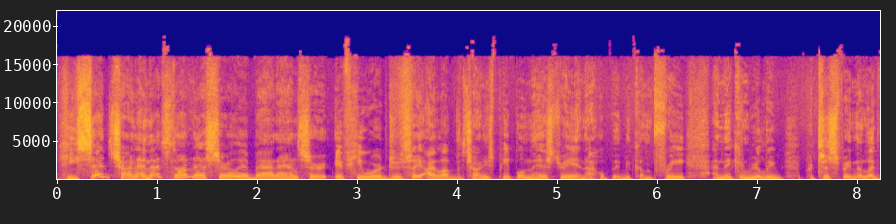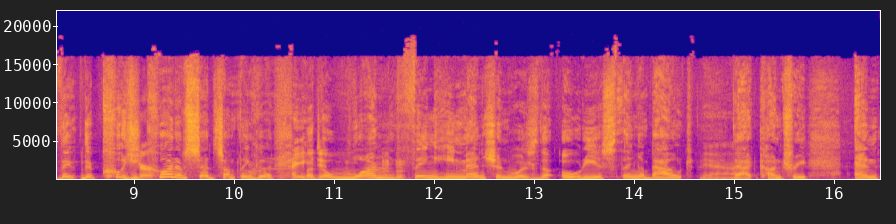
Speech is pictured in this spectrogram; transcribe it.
he said China, and that's not necessarily a bad answer if he were to say, I love the Chinese people and the history, and I hope they become free and they can really participate. Like they, there could, he could have said something good, but the one thing he mentioned was the odious thing about Yeah. that country. And,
